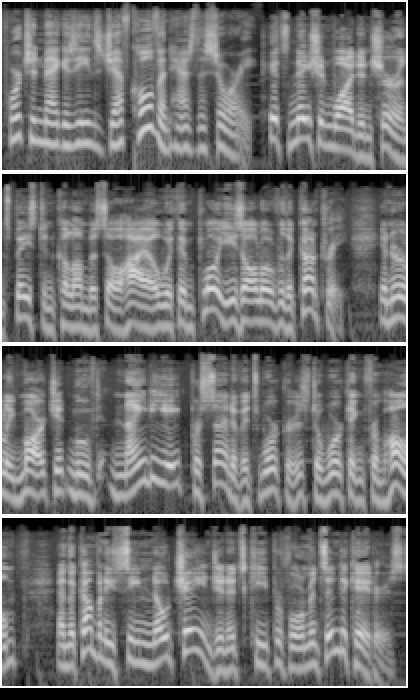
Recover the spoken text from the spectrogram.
Fortune magazine's Geoff Colvin has the story. It's nationwide insurance based in Columbus, Ohio, with employees all over the country. In early March, it moved 98% of its workers to working from home, and the company's seen no change in its key performance indicators.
